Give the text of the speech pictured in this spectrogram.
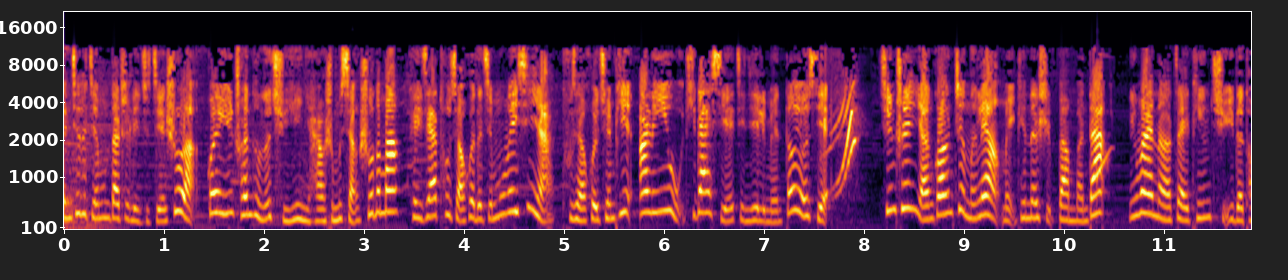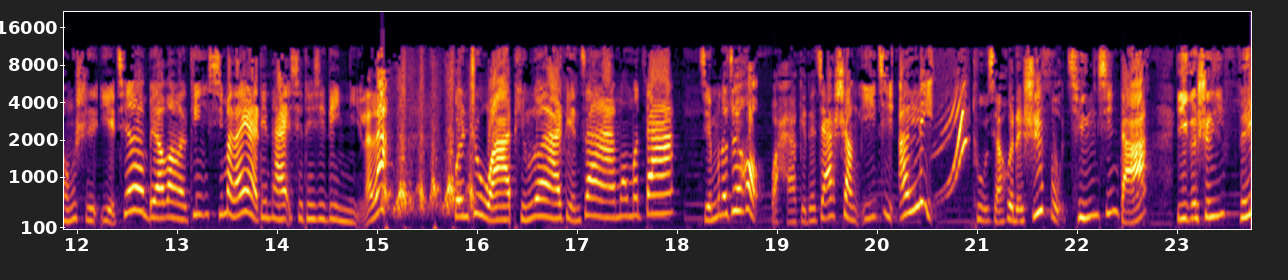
本期的节目到这里就结束了。关于传统的曲艺，你还有什么想说的吗？可以加兔小慧的节目微信呀，兔小慧全拼二零一五 T 大写，简介里面都有写。青春阳光正能量，每天都是棒棒哒。另外呢，在听曲艺的同时，也千万不要忘了听喜马拉雅电台。谢天谢地，你来啦！关注我啊，评论啊，点赞啊，么么哒！节目的最后，我还要给大家上一记安利：兔小慧的师傅清新达，一个声音非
